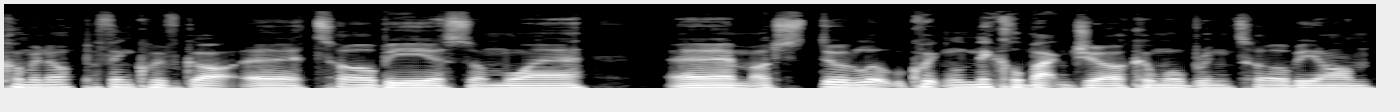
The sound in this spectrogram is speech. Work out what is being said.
coming up. I think we've got uh, Toby here somewhere. Um, I'll just do a little quick Nickelback joke, and we'll bring Toby on.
